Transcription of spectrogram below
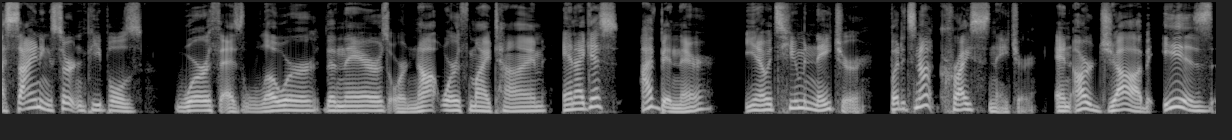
assigning certain people's worth as lower than theirs or not worth my time. And I guess I've been there. You know, it's human nature, but it's not Christ's nature. And our job is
